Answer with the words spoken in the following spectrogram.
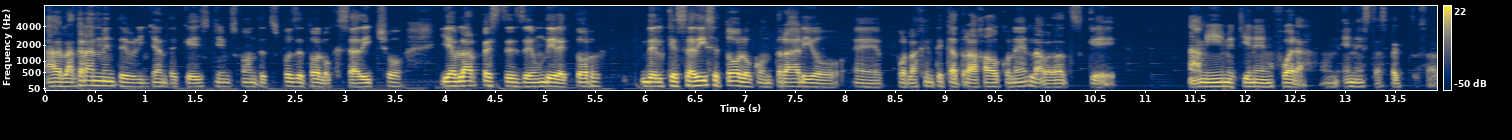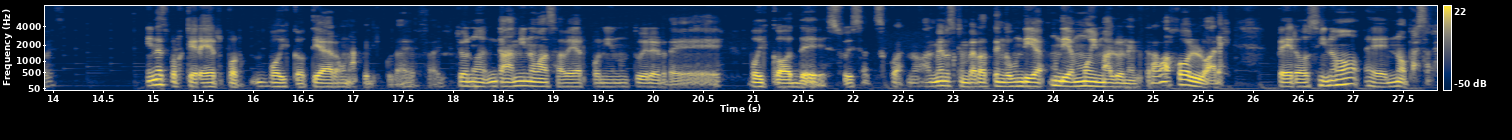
a la gran mente brillante que es James Gunn después de todo lo que se ha dicho y hablar pestes de un director del que se dice todo lo contrario eh, por la gente que ha trabajado con él, la verdad es que a mí me tienen fuera en, este aspecto, ¿sabes? Y no es por querer por boicotear una película, ¿eh? yo no, a mí no vas a ver poniendo un Twitter de boicot de Suicide Squad, ¿no? Al menos que en verdad tenga un día, un día muy malo en el trabajo, lo haré. Pero si no, eh, no pasará.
